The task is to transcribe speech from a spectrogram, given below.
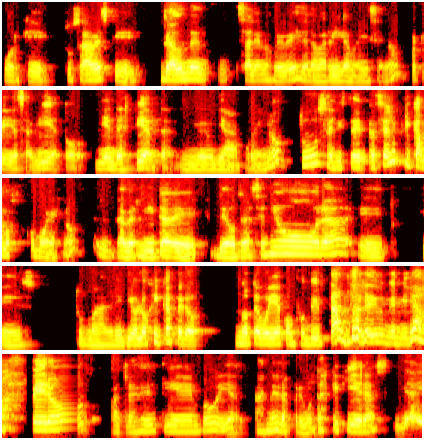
porque tú sabes que de dónde salen los bebés de la barriga, me dice, ¿no? Porque ella sabía todo, bien despierta. Y yo, ya, bueno, tú saliste, o sea, le explicamos cómo es, ¿no? La barriguita de, otra señora, eh, que es tu madre biológica, pero no te voy a confundir tanto, le miraba, pero a través del tiempo, ya, hazme las preguntas que quieras, y ahí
